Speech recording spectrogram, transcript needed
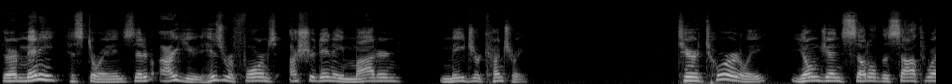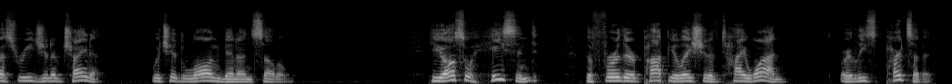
There are many historians that have argued his reforms ushered in a modern major country. Territorially, Yongzheng settled the southwest region of China, which had long been unsettled. He also hastened the further population of Taiwan, or at least parts of it.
